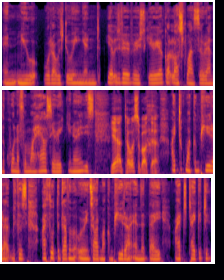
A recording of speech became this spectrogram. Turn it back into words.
and knew what I was doing, and yeah, it was very very scary. I got lost once around the corner from my house, Eric. You know, this Yeah, tell us about that. I took my computer because I thought the government were inside my computer and that they I had to take it to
